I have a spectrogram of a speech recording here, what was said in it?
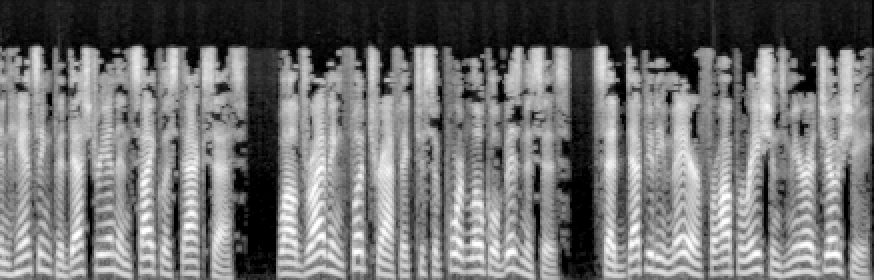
enhancing pedestrian and cyclist access, while driving foot traffic to support local businesses, said Deputy Mayor for Operations Meera Joshi.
